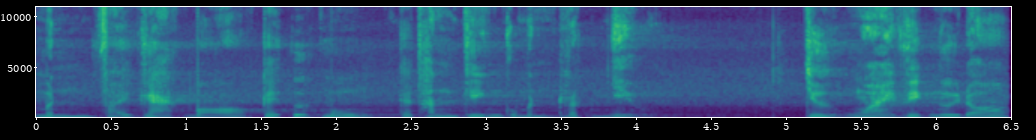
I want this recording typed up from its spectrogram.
mình phải gạt bỏ cái ước muốn, cái thành kiến của mình rất nhiều. Chứ ngoài việc người đó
